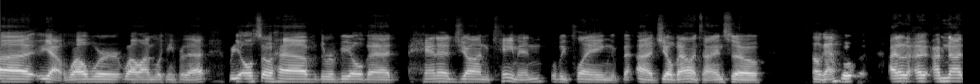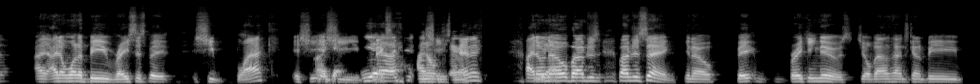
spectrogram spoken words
Uh, yeah. While we're while I'm looking for that, we also have the reveal that Hannah John Kamen will be playing uh, Jill Valentine. So Okay. well, I don't I, I'm not I, I don't want to be racist, but is she black? Is she is she yeah, Mexican? I don't care. Hispanic? I don't Yeah. know, but I'm just but I'm just saying. You know, big breaking news: Jill Valentine's going to be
